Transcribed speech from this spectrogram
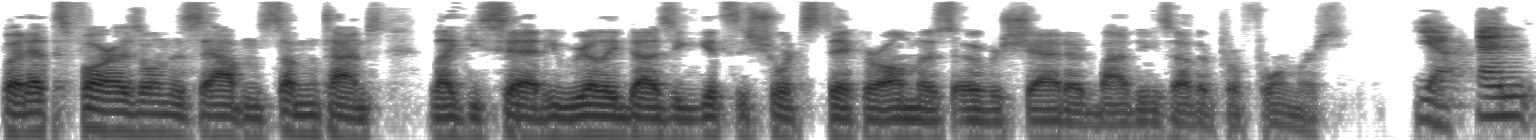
but as far as on this album, sometimes, like you said, he really does. He gets the short stick or almost overshadowed by these other performers. Yeah. And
